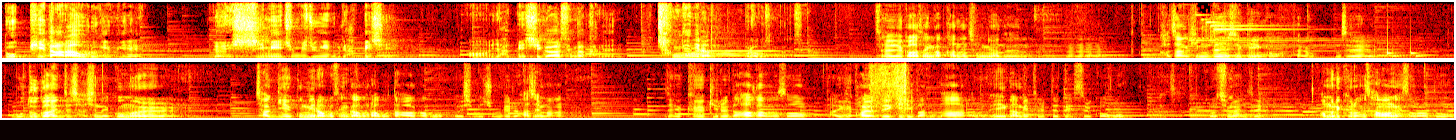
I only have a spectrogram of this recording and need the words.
높이 날아오르기 위해 열심히 준비 중인 우리 학빈 씨. 어, 이 학빈 씨가 생각하는 청년이란 뭐라고 생각하세요? 제가 생각하는 청년은 음, 가장 힘든 시기인 것 같아요. 이제 모두가 이제 자신의 꿈을 자기의 꿈이라고 생각을 하고 나아가고 열심히 준비를 하지만 이제 그 길을 나아가면서 아 이게 과연 내 길이 맞나라는 회의감이 들 때도 있을 거고 그렇지만 이제 아무리 그런 상황에서라도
